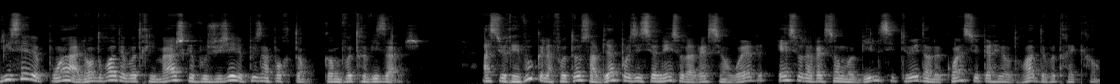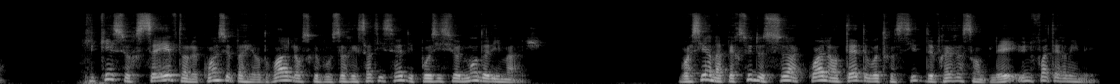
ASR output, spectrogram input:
Glissez le point à l'endroit de votre image que vous jugez le plus important, comme votre visage. Assurez-vous que la photo soit bien positionnée sur la version web et sur la version mobile située dans le coin supérieur droit de votre écran. Cliquez sur Save dans le coin supérieur droit lorsque vous serez satisfait du positionnement de l'image. Voici un aperçu de ce à quoi l'entête de votre site devrait ressembler une fois terminé.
